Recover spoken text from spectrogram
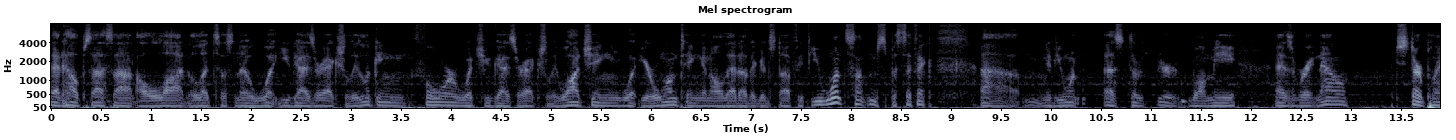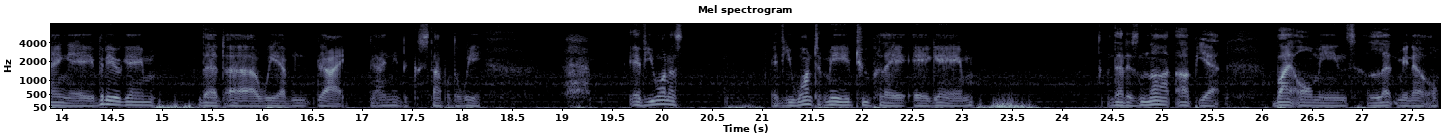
That helps us out a lot. It lets us know what you guys are actually looking for, what you guys are actually watching, what you're wanting, and all that other good stuff. If you want something specific, uh, if you want us to, or, well, me, as right now, to start playing a video game that uh, we have, I, I need to stop with the we. If you want us, if you want me to play a game that is not up yet, by all means, let me know.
